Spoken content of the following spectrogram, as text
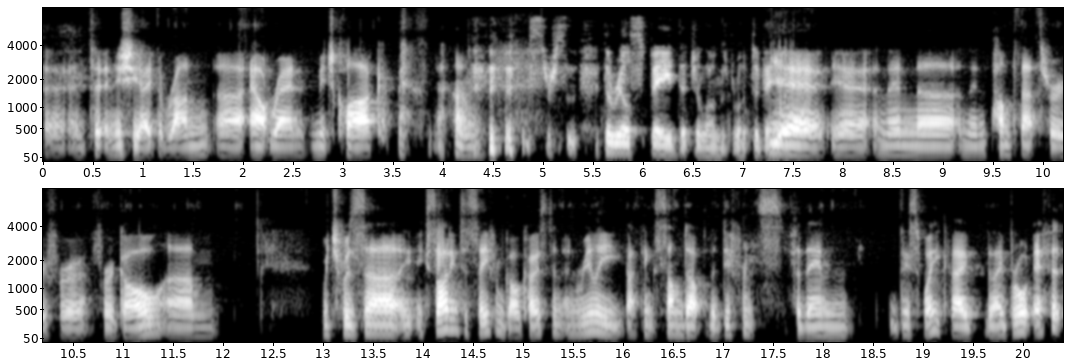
and, and to initiate the run, uh, outran Mitch Clark. um, the real speed that Geelong's brought to bear. yeah, yeah, and then uh, and then pumped that through for a, for a goal, um, which was uh, exciting to see from Gold Coast, and, and really I think summed up the difference for them this week. They they brought effort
